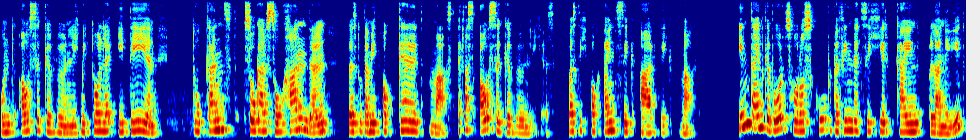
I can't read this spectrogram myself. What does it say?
und außergewöhnlich mit tollen Ideen. Du kannst sogar so handeln, dass du damit auch Geld machst. Etwas Außergewöhnliches, was dich auch einzigartig macht. In dein Geburtshoroskop befindet sich hier kein Planet.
